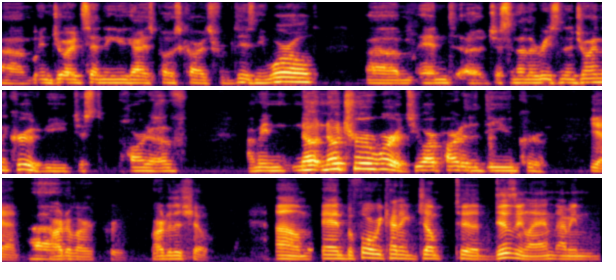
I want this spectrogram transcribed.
Um, enjoyed sending you guys postcards from Disney World, um, and uh, just another reason to join the crew to be just part of. I mean, no, no truer words. You are part of the DU crew. yeah, Uh, part of our crew, part of the show. Um, and before we kind of jump to Disneyland, I mean,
